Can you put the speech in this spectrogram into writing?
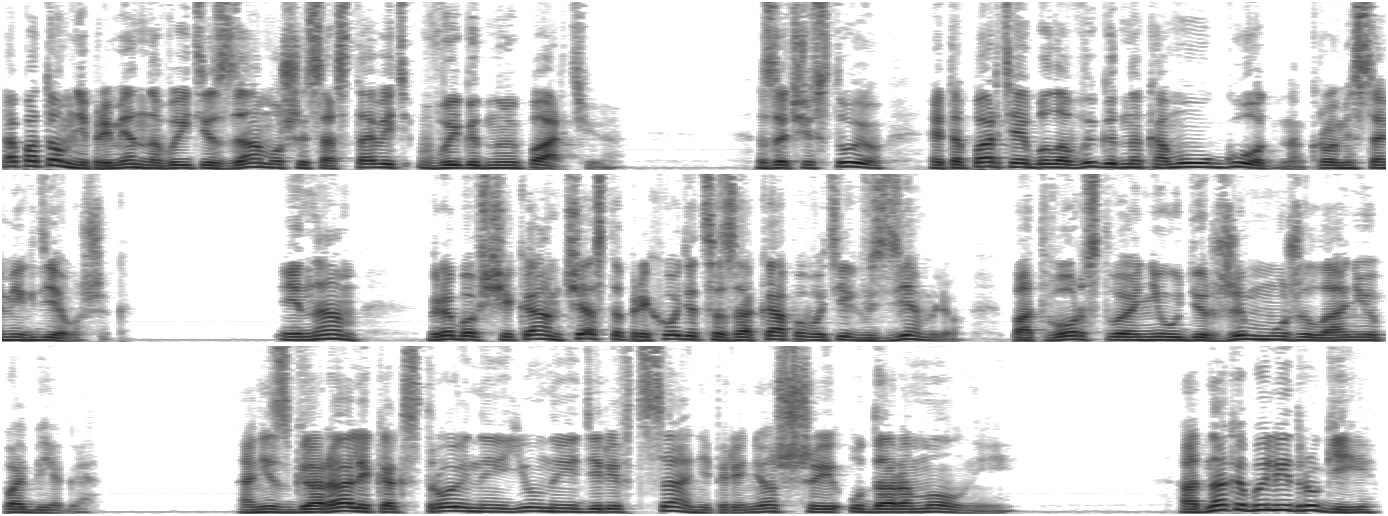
а потом непременно выйти замуж и составить выгодную партию. Зачастую эта партия была выгодна кому угодно, кроме самих девушек. И нам – Гробовщикам часто приходится закапывать их в землю, потворствуя неудержимому желанию побега. Они сгорали, как стройные юные деревца, не перенесшие удара молнии. Однако были и другие,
